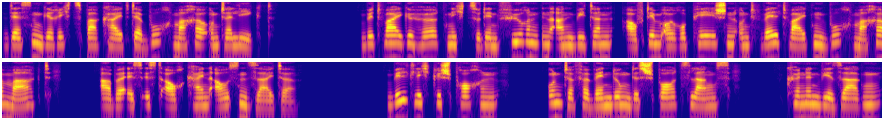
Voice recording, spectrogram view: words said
dessen Gerichtsbarkeit der Buchmacher unterliegt. Bitwei gehört nicht zu den führenden Anbietern auf dem europäischen und weltweiten Buchmachermarkt, aber es ist auch kein Außenseiter. Bildlich gesprochen, unter Verwendung des Sportslangs, können wir sagen,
